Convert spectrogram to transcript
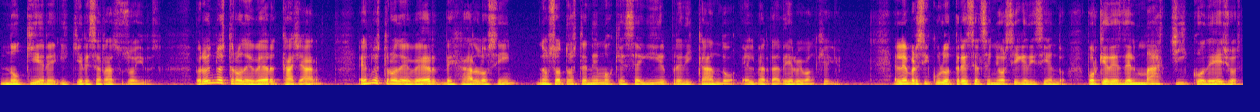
no quiere y quiere cerrar sus oídos. Pero es nuestro deber callar, es nuestro deber dejarlo así. Nosotros tenemos que seguir predicando el verdadero evangelio. En el versículo 3 el Señor sigue diciendo, porque desde el más chico de ellos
